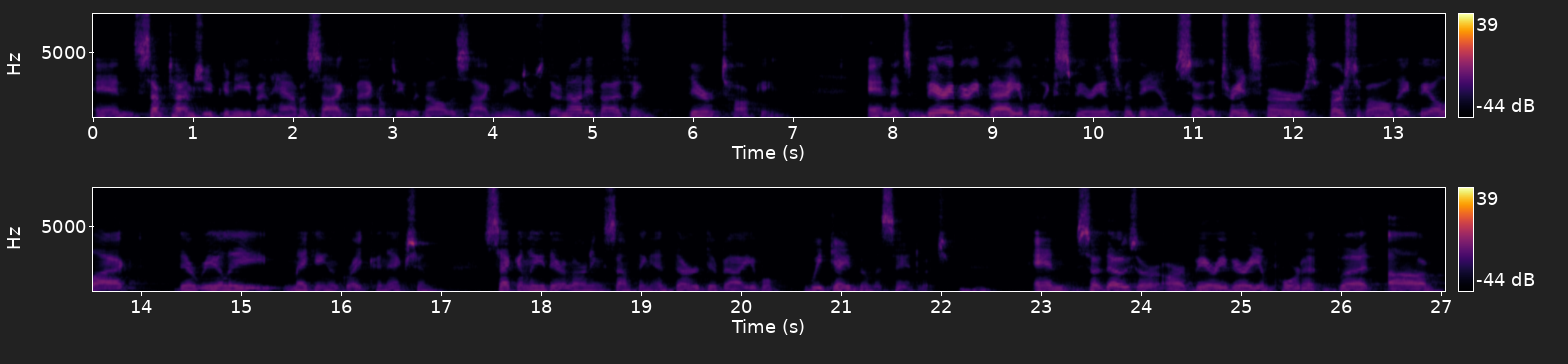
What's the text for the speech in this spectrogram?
And sometimes you can even have a psych faculty with all the psych majors. They're not advising, they're talking. And it's very, very valuable experience for them. So the transfers, first of all, they feel like they're really making a great connection. Secondly, they're learning something. And third, they're valuable. We gave them a sandwich. And so those are, are very, very important. But um,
